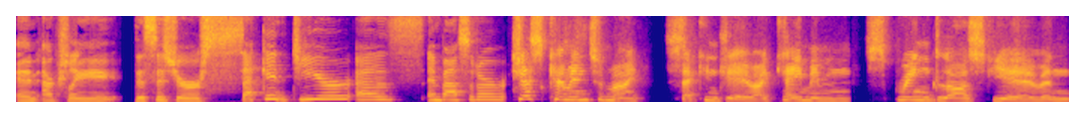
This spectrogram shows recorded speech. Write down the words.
and actually, this is your second year as ambassador? Just come into my second year. I came in spring last year, and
